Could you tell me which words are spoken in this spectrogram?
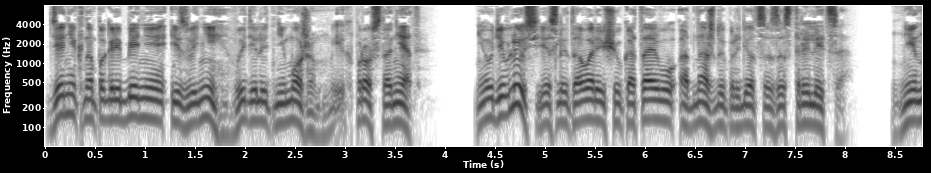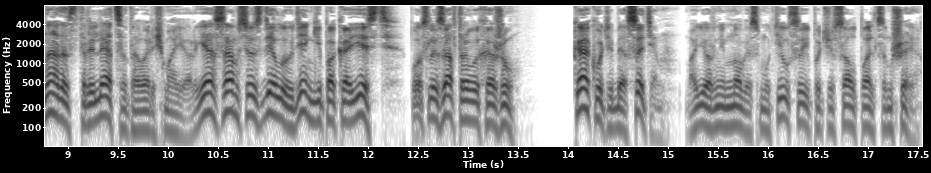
Денег на погребение, извини, выделить не можем, их просто нет. Не удивлюсь, если товарищу Катаеву однажды придется застрелиться. Не надо стреляться, товарищ майор. Я сам все сделаю, деньги пока есть. Послезавтра выхожу. Как у тебя с этим? Майор немного смутился и почесал пальцем шею.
